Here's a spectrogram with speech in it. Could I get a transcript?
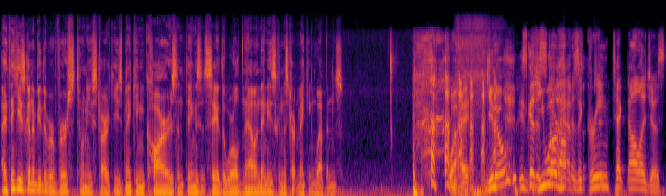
I think he's going to be the reverse Tony Stark. He's making cars and things that save the world now, and then he's going to start making weapons. well, I, you know, he's going to he start off as a green a, technologist.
